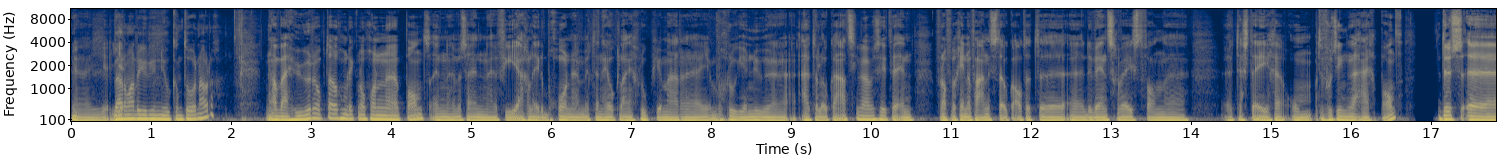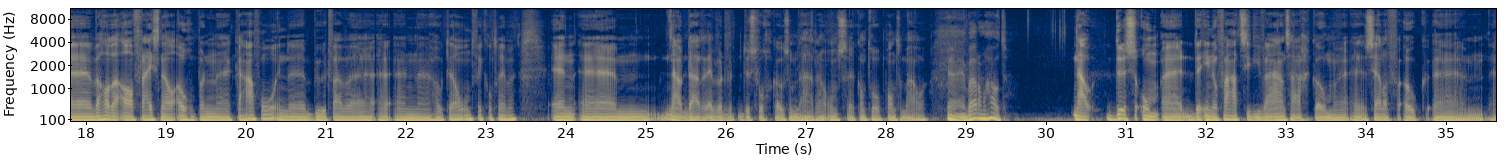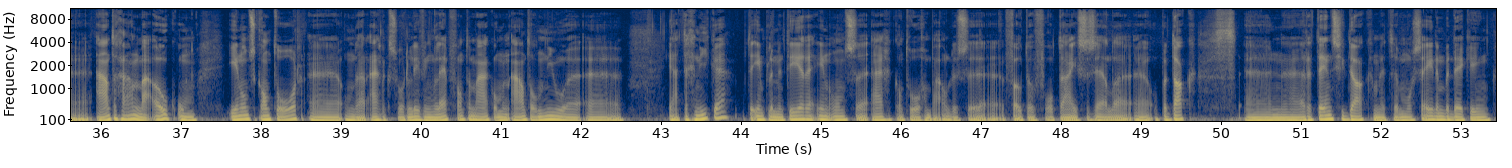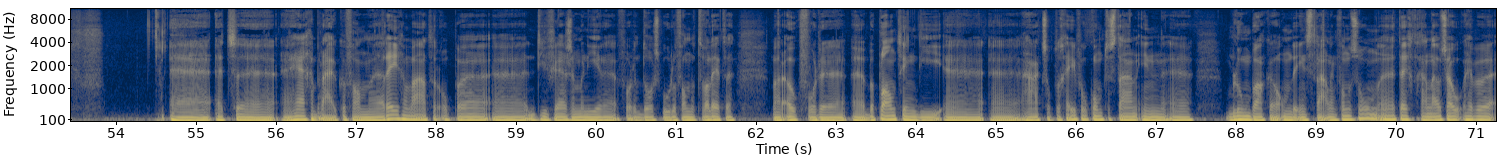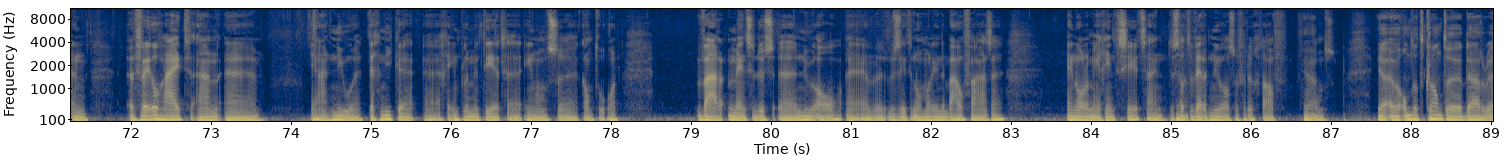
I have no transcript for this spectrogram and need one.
uh, je, Waarom hadden jullie een nieuw kantoor nodig? Nou, wij huren op het ogenblik nog een pand. En we zijn vier jaar geleden begonnen met een heel klein groepje. Maar we groeien nu uit de locatie waar we zitten. En vanaf begin af aan is het ook altijd de wens geweest van Terstegen om te voorzien in een eigen pand. Dus uh, we hadden al vrij snel oog op een uh, kavel in de buurt waar we uh, een hotel ontwikkeld hebben. En ehm, nou, daar hebben we dus voor gekozen om daar ons kantoorpand te bouwen. Ja, en waarom hout? Nou, dus om de innovatie die we aan zagen komen zelf ook ehm, aan te gaan. Maar ook om in ons kantoor, om daar eigenlijk een soort living lab van te maken. Om een aantal nieuwe ja, technieken te implementeren in ons uh, eigen kantoorgebouw. Dus uh, fotovoltaïsche cellen uh, op het dak, een retentiedak met morsedenbedekking. het hergebruiken van regenwater op diverse manieren voor het doorspoelen van de toiletten. Maar ook voor de beplanting die haaks op de gevel komt te staan in bloembakken om de instraling van de zon tegen te gaan. Nou, zo hebben we een veelheid aan ja, nieuwe technieken geïmplementeerd in ons kantoor. Waar mensen dus nu al, we, we, zitten nog maar in de bouwfase, enorm in geïnteresseerd zijn. Dus dat werkt nu al zijn vrucht af voor ons. Ja, omdat klanten daar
